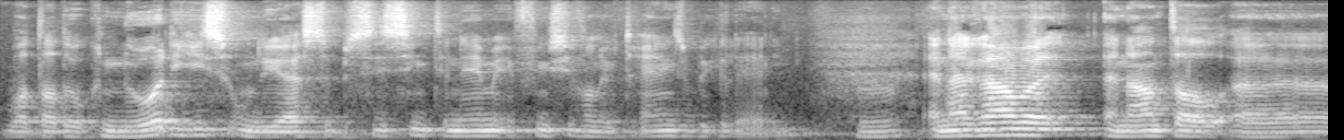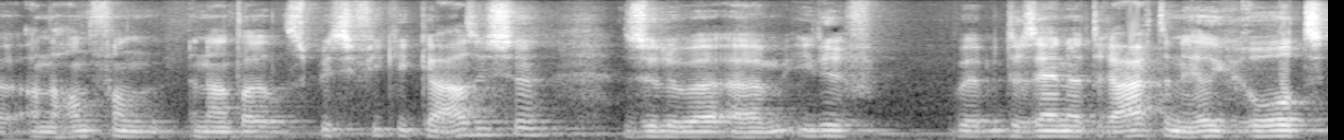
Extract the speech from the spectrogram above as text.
wat dat ook nodig is om de juiste beslissing te nemen in functie van uw trainingsbegeleiding. Mm. En dan gaan we een aantal, uh, aan de hand van een aantal specifieke casussen, zullen we um, ieder... We, er zijn uiteraard een heel groot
